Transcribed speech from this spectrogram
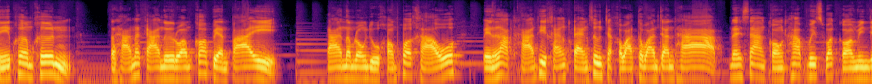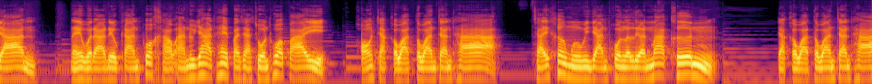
นี้เพิ่มขึ้น สถานการณ์โดยรวมก็เปลี่ยนไป การดำรงอยู่ของพวกเขา เป็นรากฐานที่แข็งแกร่งซึ่งจักรวรรดิตะวันจันทราได้สร้างกองทัพวิศวกรวิญญาณ ในเวลาเดียวกันพวกเขาอนุญาตให้ประชาชนทั่วไป ของจักรวรรดิตะวันจันทราใช้เครื่องมือวิญญาณพลเรือนมากขึ้น จักรวรรดิตะวันจันทรา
